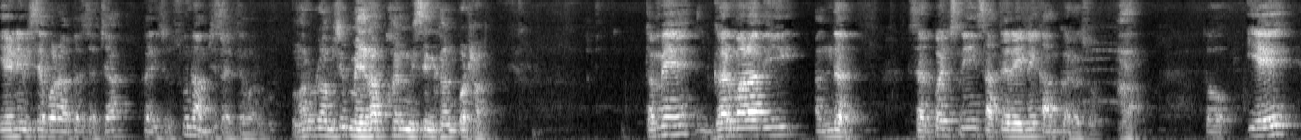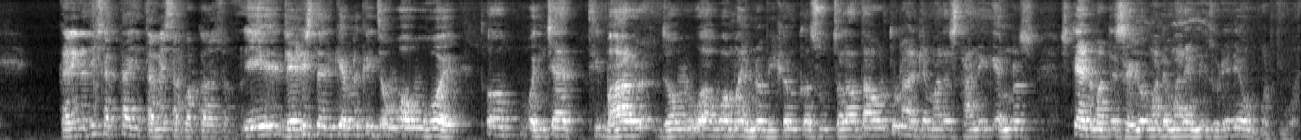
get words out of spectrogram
એની વિશે પણ આપણે ચર્ચા કરીશું. શું નામ છે સાહેબ તમારું? મારું નામ છે મહેરાબ ખાન મિસિર ખાન પઠાણ. તમે ગરમાળાની અંદર સરપંચની સાથે રહીને કામ કરો છો. હા. તો એ કરી નથી શકતા જે તમે સપોર્ટ કરો છો? એ લેડીઝ તરીકે એમને કંઈ જવું આવવું હોય તો પંચાયતથી બહાર જવું આવવામાં એમનો વિકલ્પ કશું ચલાવતા આવડતું ના એટલે મારે સ્થાનિક એમનો સ્ટેન્ડ માટે સહયોગ માટે મારે એમની જોડે રહેવું પડતું હોય.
